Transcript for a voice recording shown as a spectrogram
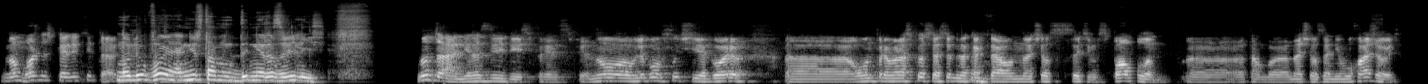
ну, можно сказать и так. Ну, любой, они же там не развелись. Ну да, не развелись, в принципе. Но в любом случае, я говорю, э, он прям раскрылся, особенно когда он начал с этим, с Павлом, э, там э, начал за ним ухаживать,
